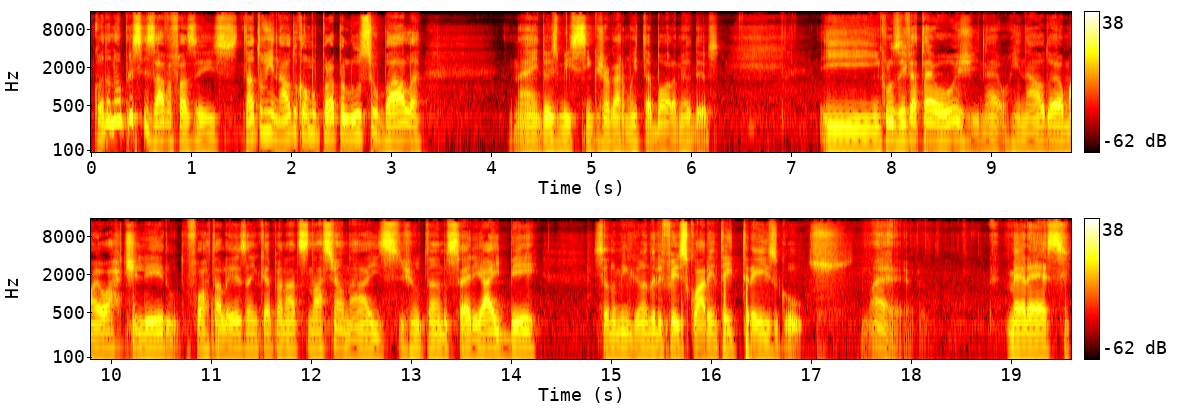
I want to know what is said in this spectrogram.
Quando não precisava fazer isso. Tanto o Rinaldo como o próprio Lúcio Bala. Né, em 2005 jogaram muita bola, meu Deus. E inclusive até hoje, né, o Rinaldo é o maior artilheiro do Fortaleza em campeonatos nacionais, juntando Série A e B. Se eu não me engano, ele fez 43 gols. Não é? Merece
